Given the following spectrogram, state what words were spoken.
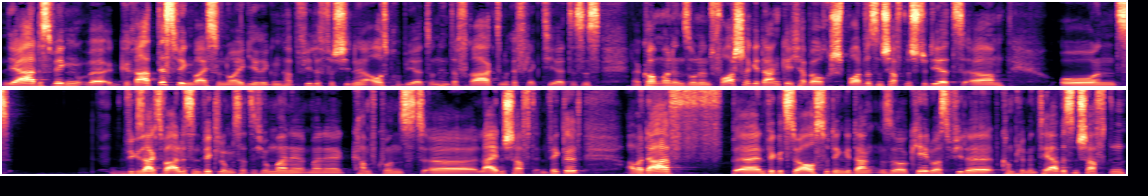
ja, deswegen, äh, gerade deswegen war ich so neugierig und habe vieles verschiedene ausprobiert und hinterfragt und reflektiert. Das ist, da kommt man in so einen Forschergedanke. Ich habe auch Sportwissenschaften studiert ähm, und wie gesagt, es war alles Entwicklung, es hat sich um meine, meine Kampfkunst-Leidenschaft äh, entwickelt. Aber da äh, entwickelst du auch so den Gedanken, so, okay, du hast viele Komplementärwissenschaften,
